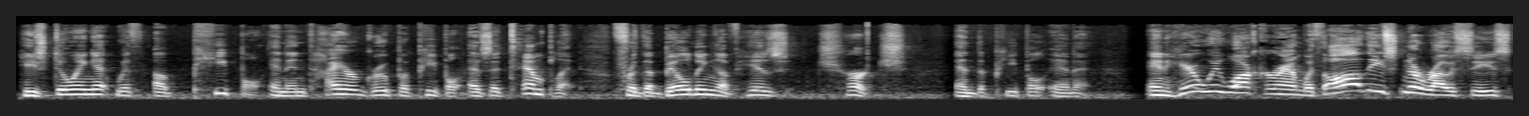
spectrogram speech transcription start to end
He's doing it with a people, an entire group of people, as a template for the building of his church and the people in it. And here we walk around with all these neuroses,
